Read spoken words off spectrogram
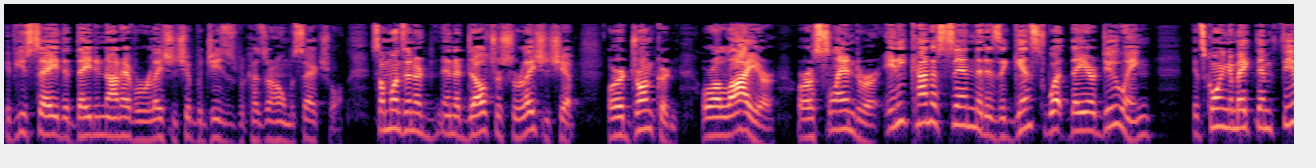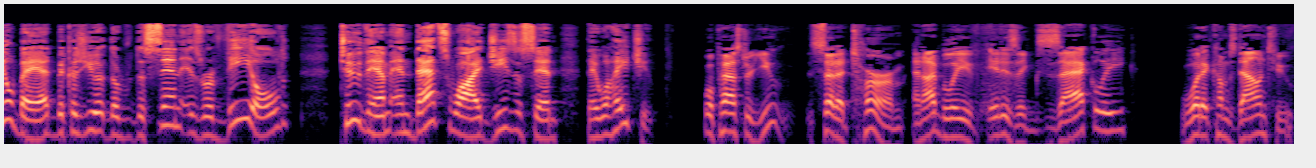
if you say that they do not have a relationship with Jesus because they're homosexual. Someone's in a, an adulterous relationship, or a drunkard, or a liar, or a slanderer. Any kind of sin that is against what they are doing, it's going to make them feel bad because you the the sin is revealed to them, and that's why Jesus said they will hate you. Well, Pastor, you said a term, and I believe it is exactly what it comes down to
